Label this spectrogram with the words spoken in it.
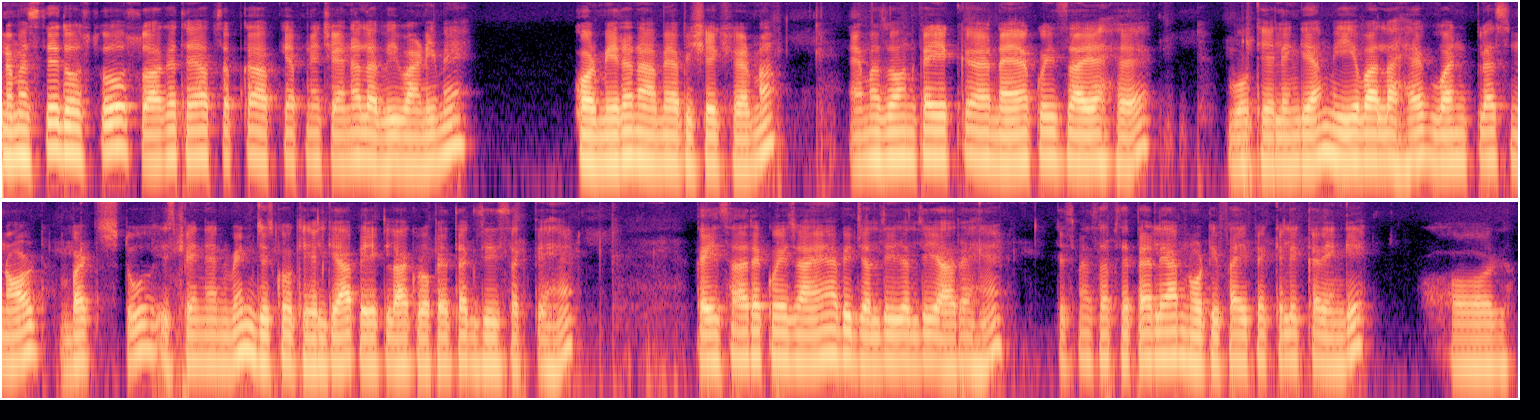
नमस्ते दोस्तों, स्वागत है आप सबका आपके अपने चैनल अभिवाणी में। और मेरा नाम है अभिषेक शर्मा। अमेज़ोन का एक नया क्विज़ आया है। वो खेलेंगे हम। ये वाला है OnePlus Nord Buds two spin and win जिसको खेल के आप एक लाख रुपए तक जीत सकते हैं। कई सारे क्विज आए हैं, अभी जल्दी जल्दी आ रहे हैं। इसमें सबसे पहले आप नोटिफाई पे क्लिक करेंगे और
